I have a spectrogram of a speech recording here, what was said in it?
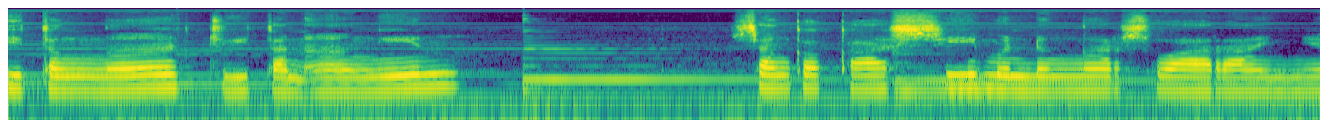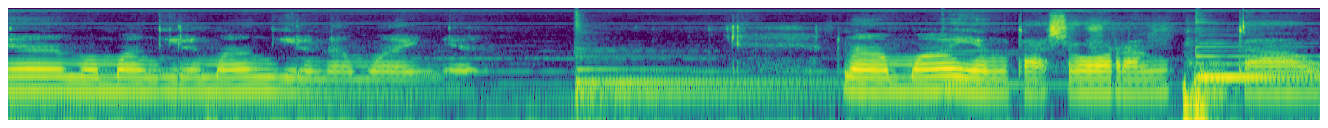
Di tengah cuitan angin, sang kekasih mendengar suaranya memanggil-manggil namanya. Nama yang tak seorang pun tahu.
